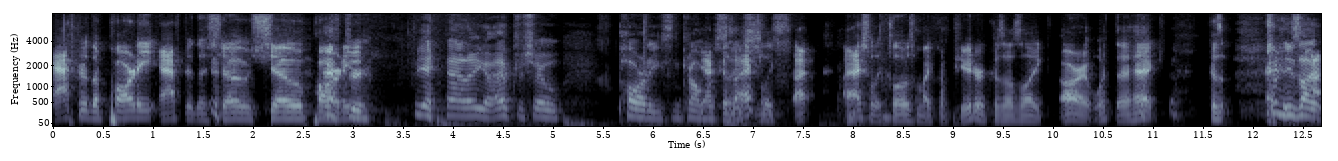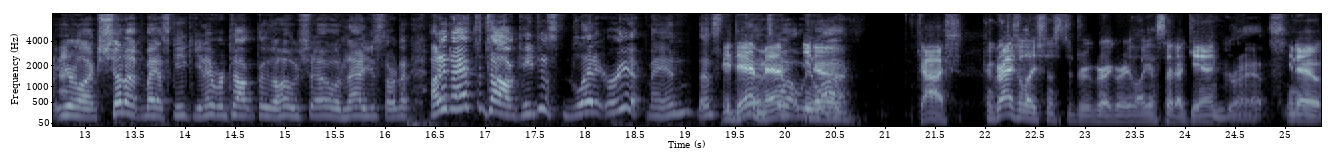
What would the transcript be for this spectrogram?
after the party, after the show, show party. After, yeah, there you go. After show parties and conversations. yeah, because I actually, I, I actually closed my computer because I was like, all right, what the heck? Because He's like, you're like, shut up, Bass Geek. You never talked through the whole show, and now you started. I didn't have to talk. He just let it rip, man. That's he did, that's man. What we You know, like. gosh, congratulations to Drew Gregory. Like I said again, Congrats. you know,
